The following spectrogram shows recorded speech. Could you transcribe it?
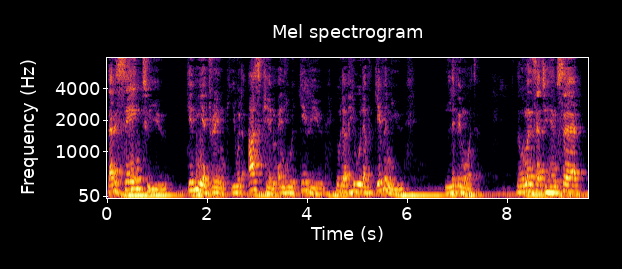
that is saying to you, Give me a drink, you would ask him and he would give you, he would have, he would have given you living water. The woman said to him, Sir,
